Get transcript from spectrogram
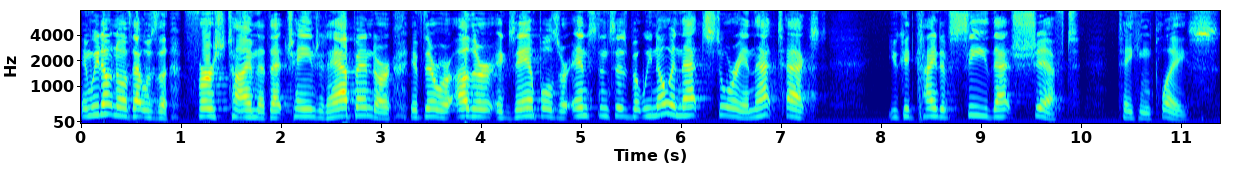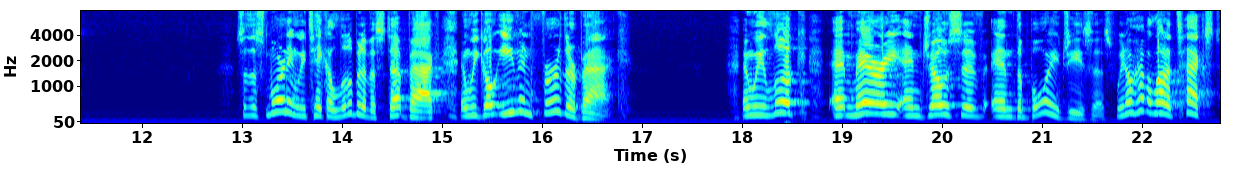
And we don't know if that was the first time that that change had happened or if there were other examples or instances, but we know in that story, in that text, you could kind of see that shift taking place. So this morning, we take a little bit of a step back and we go even further back. And we look at Mary and Joseph and the boy Jesus. We don't have a lot of text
